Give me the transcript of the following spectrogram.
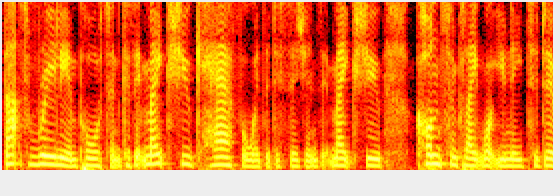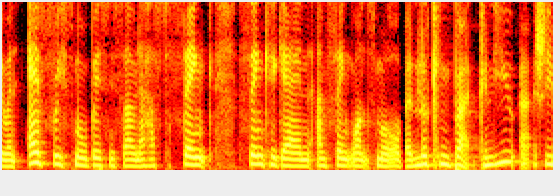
that's really important because it makes you careful with the decisions it makes you contemplate what you need to do and every small business owner has to think think again and think once more. And looking back can you actually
